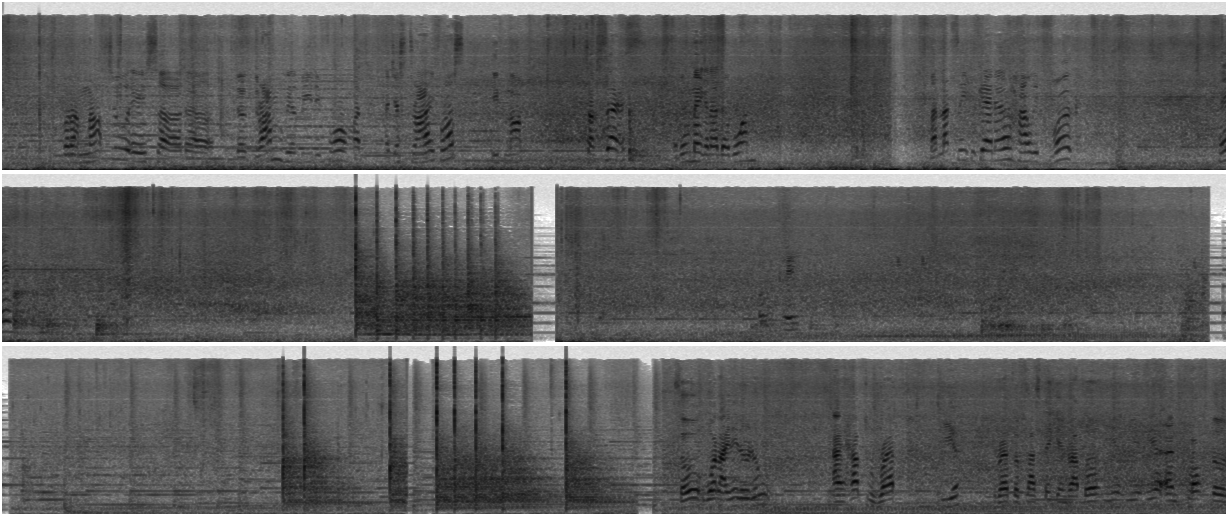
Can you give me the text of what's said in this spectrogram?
what I'm not sure is uh, the the drum will be deformed but I just try first. If not success I will make another one. But let's see together how it works. Okay what I need to do, I have to wrap here, wrap the plastic and rubber here, here, here, and close the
